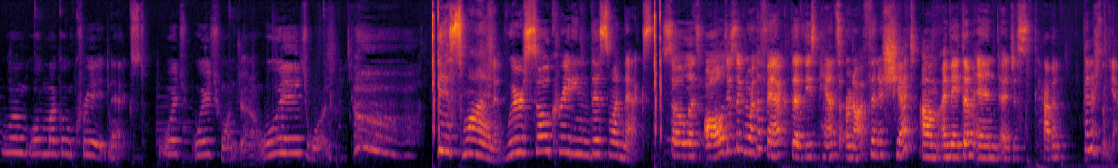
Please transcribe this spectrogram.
What, what am I gonna create next? Which, which one, Jenna? Which one? this one! We're so creating this one next. So let's all just ignore the fact that these pants are not finished yet. Um, I made them and I just haven't finished them yet.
